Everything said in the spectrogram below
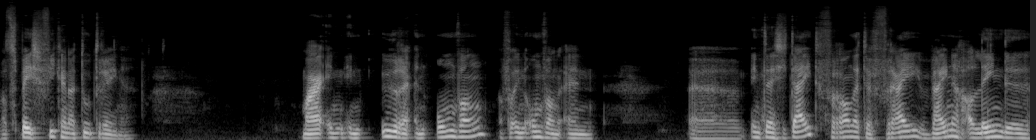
wat specifieker naartoe trainen. Maar in, in uren en omvang, of in omvang en eh, intensiteit verandert er vrij weinig. Alleen de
